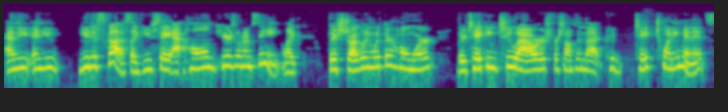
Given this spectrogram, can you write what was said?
and you and you you discuss like you say at home here's what i'm seeing. Like they're struggling with their homework. They're taking two hours for something that could take 20 minutes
